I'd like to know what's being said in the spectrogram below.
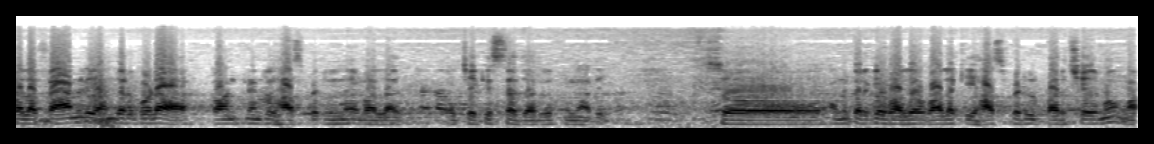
వాళ్ళ ఫ్యామిలీ అందరూ కూడా కాంటినెంటల్ హాస్పిటల్నే వాళ్ళ చికిత్స జరుగుతున్నది. సో అందుకరికే వాళ్ళ వాళ్ళకి హాస్పిటల్ పరిచయము మా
